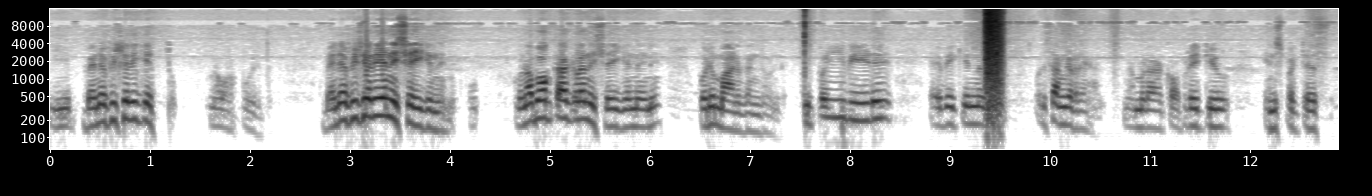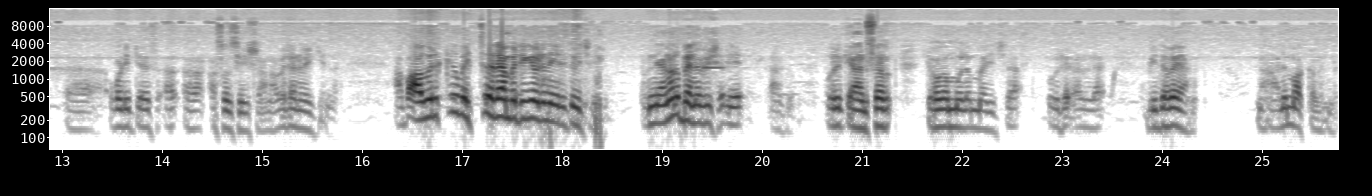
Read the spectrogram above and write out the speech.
ഈ ബെനഫിഷ്യറിക്ക് എത്തും എന്ന് ഉറപ്പുവരുത്തും. ബെനഫിഷ്യറിയെ നിശ്ചയിക്കുന്നതിന് ഗുണഭോക്താക്കളെ നിശ്ചയിക്കുന്നതിന് ഒരു മാനദണ്ഡമുണ്ട്. ഇപ്പൊ ഈ വീട് വയ്ക്കുന്നത് ഒരു സംഘടനയാണ്. നമ്മുടെ കോപ്പറേറ്റീവ് ഇൻസ്പെക്ടേഴ്സ് ഓഡിറ്റേഴ്സ് അസോസിയേഷൻ ആണ് അവരാണ് വെക്കുന്നത്. അപ്പൊ അവർക്ക് വെച്ച് തരാൻ പറ്റുമെങ്കിൽ അവർ നേരിട്ട് വെച്ച് തരും ഞങ്ങൾ ബെനഫിഷ്യറിയെ ആക്കും ഒരു ക്യാൻസർ രോഗം മൂലം മരിച്ച ഒരു വിധവയാണ്. നാല് മക്കളുണ്ട്.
